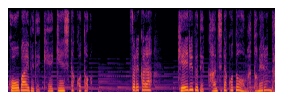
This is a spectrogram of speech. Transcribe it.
購買部で経験したことそれから経理部で感じたことをまとめるんだ。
